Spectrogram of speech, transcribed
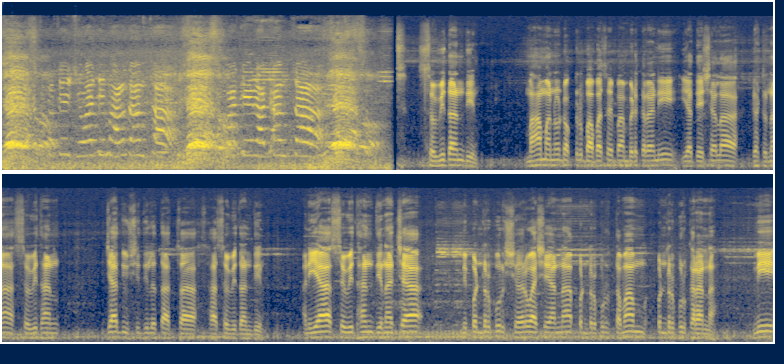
छत्रपती शिवाजी महाराजांचा. संविधान दिन. महामानव डॉक्टर बाबासाहेब आंबेडकरांनी या देशाला घटना संविधान ज्या दिवशी दिलं तर आजचा हा संविधान दिन. आणि या संविधान दिनाच्या मी पंढरपूर शहरवासियांना पंढरपूर तमाम पंढरपूरकरांना मी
